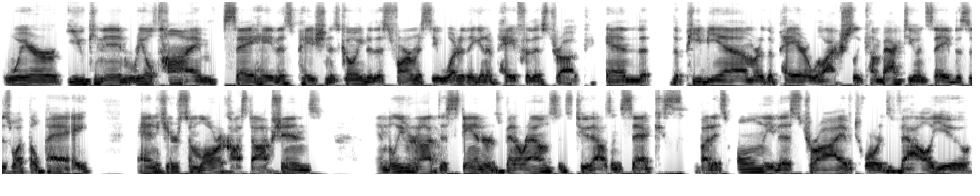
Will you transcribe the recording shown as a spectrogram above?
where you can in real time say, hey, this patient is going to this pharmacy. What are they going to pay for this drug? And the, the PBM or the payer will actually come back to you and say, this is what they'll pay. And here's some lower cost options. And believe it or not, this standard's been around since 2006, but it's only this drive towards value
